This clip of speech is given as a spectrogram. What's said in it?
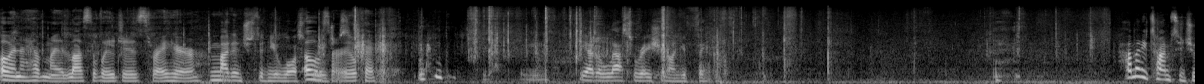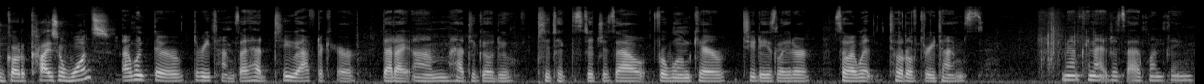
Oh, and I have my loss of wages right here. I'm not interested in your lost Oh, wages. sorry. Okay. You had a laceration on your finger. How many times did you go to Kaiser once? I went there three times. I had two aftercare that I um, had to go to to take the stitches out for wound care two days later. So I went total of three times. Ma'am, can I just add one thing?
